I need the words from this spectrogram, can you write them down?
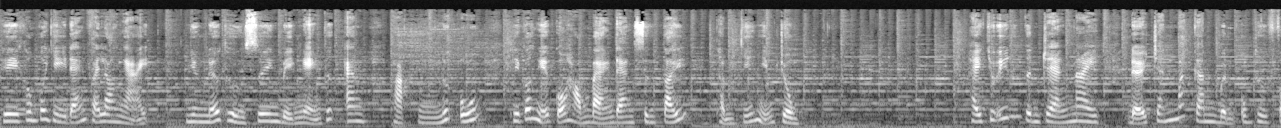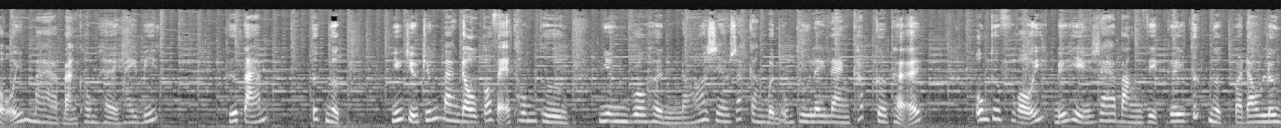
thì không có gì đáng phải lo ngại, nhưng nếu thường xuyên bị nghẹn thức ăn hoặc nước uống thì có nghĩa cổ họng bạn đang sưng tấy, thậm chí nhiễm trùng. Hãy chú ý đến tình trạng này để tránh mắc căn bệnh ung thư phổi mà bạn không hề hay biết. Thứ 8. Tức ngực những triệu chứng ban đầu có vẻ thông thường nhưng vô hình nó gieo rắc căn bệnh ung thư lây lan khắp cơ thể. Ung thư phổi biểu hiện ra bằng việc gây tức ngực và đau lưng.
